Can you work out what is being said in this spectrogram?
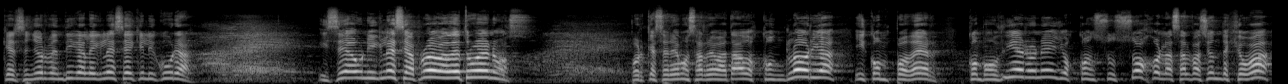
Que el Señor bendiga a la iglesia de Quilicura. Y sea una iglesia a prueba de truenos. Porque seremos arrebatados con gloria y con poder. Como vieron ellos con sus ojos la salvación de Jehová,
